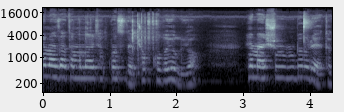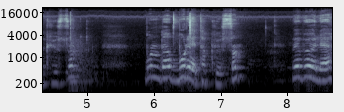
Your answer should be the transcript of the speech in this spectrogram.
Hemen zaten bunları takması da çok kolay oluyor. Hemen şunu buraya takıyorsun. Bunu da buraya takıyorsun. Ve böyle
